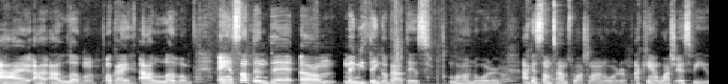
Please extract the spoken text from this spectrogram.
I, I I love them. Okay, I love them. And something that um made me think about this Law and Order. I can sometimes watch Law and Order. I can't watch SVU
